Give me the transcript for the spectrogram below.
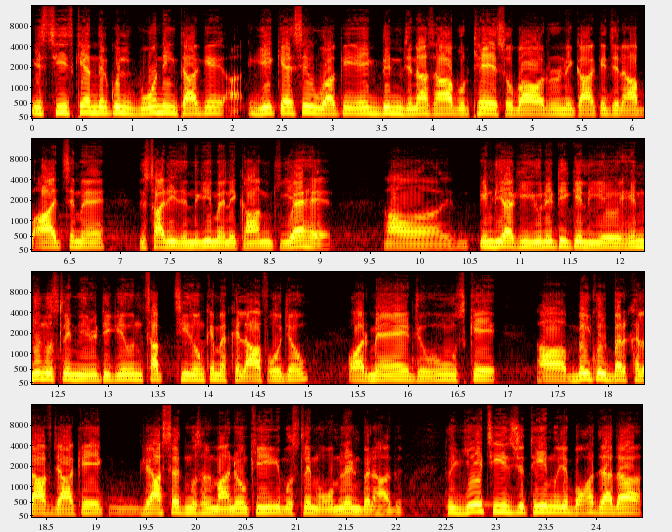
इस चीज़ के अंदर कोई वो नहीं था कि ये कैसे हुआ कि एक दिन जना साहब उठे सुबह और उन्होंने कहा कि जनाब आज से मैं जो सारी ज़िंदगी मैंने काम किया है आ, इंडिया की यूनिटी के लिए हिंदू मुस्लिम यूनिटी के उन सब चीज़ों के मैं ख़िलाफ़ हो जाऊँ और मैं जो हूँ उसके आ, बिल्कुल बरखिलाफ़ जाके एक रियासत मुसलमानों की मुस्लिम होमलैंड बना दूँ। तो ये चीज़ जो थी मुझे बहुत ज़्यादा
